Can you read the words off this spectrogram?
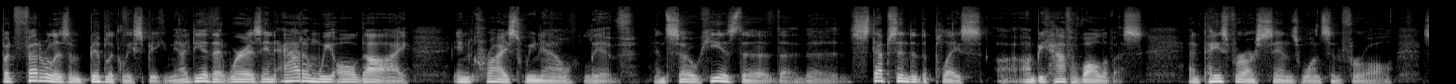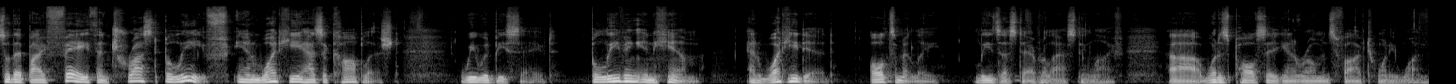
but federalism, biblically speaking, the idea that whereas in Adam we all die, in Christ we now live. And so he is the, the, the steps into the place uh, on behalf of all of us and pays for our sins once and for all, so that by faith and trust belief in what he has accomplished, we would be saved. Believing in him and what he did ultimately leads us to everlasting life. Uh, what does Paul say again in Romans 5:21?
